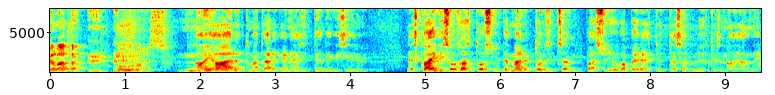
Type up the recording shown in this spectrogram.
pelata koulun ohessa? No ihan äärettömän tärkeänä ja sitten tietenkin siinä, näissä kaikissa osastoissa, mitä mä nyt on sit päässyt hiukan perehtyä tässä lyhkäisen ajan, niin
